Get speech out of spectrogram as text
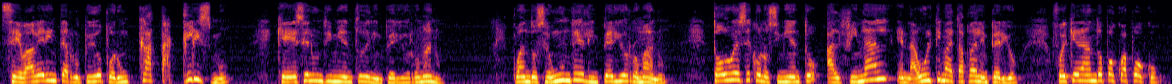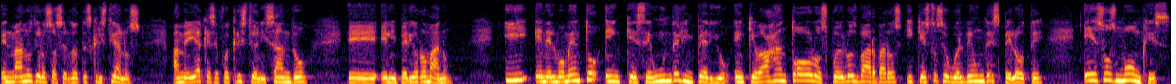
se va a ver interrumpido por un cataclismo que es el hundimiento del imperio romano. Cuando se hunde el imperio romano, todo ese conocimiento al final, en la última etapa del imperio, fue quedando poco a poco en manos de los sacerdotes cristianos a medida que se fue cristianizando eh, el imperio romano. Y en el momento en que se hunde el imperio, en que bajan todos los pueblos bárbaros y que esto se vuelve un despelote, esos monjes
